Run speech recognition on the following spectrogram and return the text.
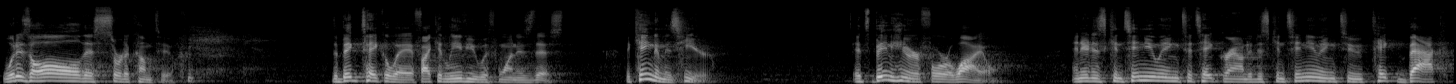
what does all this sort of come to? The big takeaway, if I could leave you with one, is this the kingdom is here. It's been here for a while, and it is continuing to take ground. It is continuing to take back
